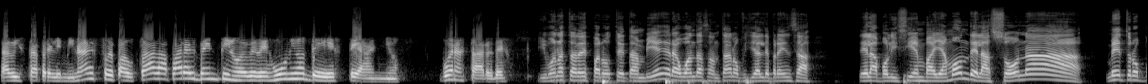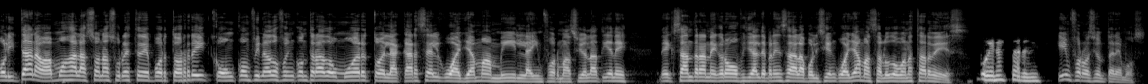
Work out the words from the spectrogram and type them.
La vista preliminar fue pautada para el 29 de junio de este año. Buenas tardes. Y buenas tardes para usted también. Era Wanda Santana, oficial de prensa de la policía en Bayamón, de la zona metropolitana. Vamos a la zona sureste de Puerto Rico. Un confinado fue encontrado muerto en la cárcel Guayama Mil. La información la tiene Alexandra Negrón, oficial de prensa de la policía en Guayama. Saludos, buenas tardes. Buenas tardes. ¿Qué información tenemos?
